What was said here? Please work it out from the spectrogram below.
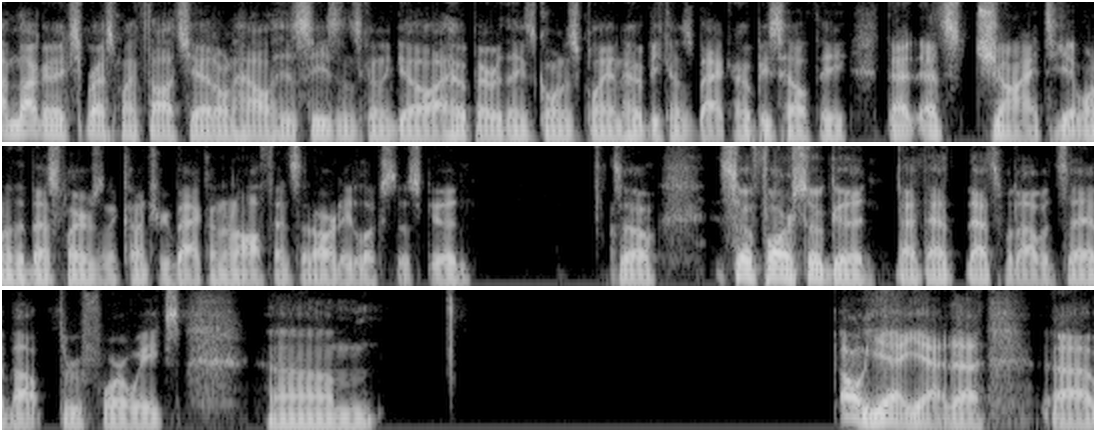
I'm not going to express my thoughts yet on how his season's going to go. I hope everything's going as planned. I hope he comes back. I hope he's healthy. That that's giant to get one of the best players in the country back on an offense that already looks this good. So so far so good. That that that's what I would say about through four weeks. Um, Oh yeah, yeah. The, uh,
